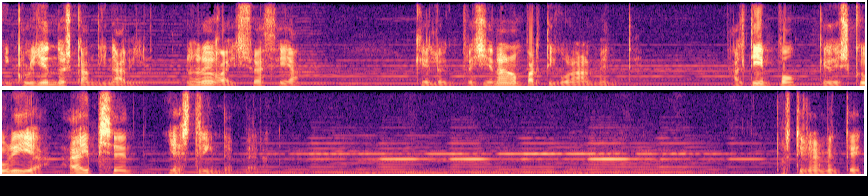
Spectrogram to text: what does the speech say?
incluyendo Escandinavia, Noruega y Suecia, que lo impresionaron particularmente, al tiempo que descubría a Ibsen y a Strindenberg. Posteriormente,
